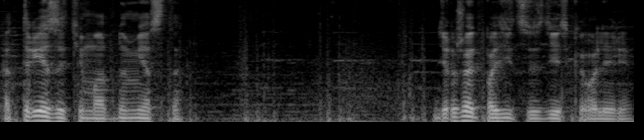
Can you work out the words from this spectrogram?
Отрезать им одно место. Держать позицию здесь, кавалерия.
